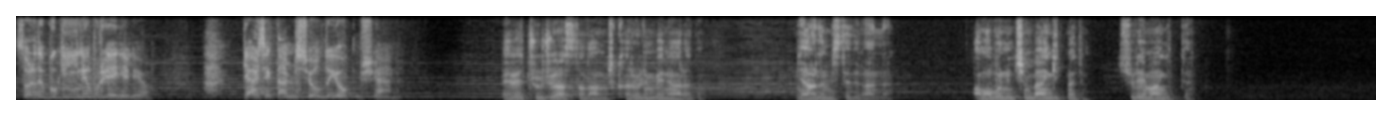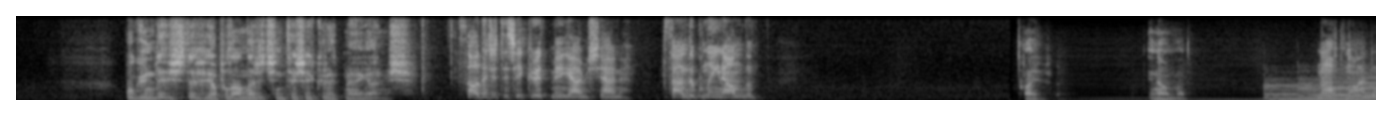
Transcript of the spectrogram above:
Sonra da bugün yine buraya geliyor. Gerçekten bir şey olduğu yokmuş yani. Evet çocuğu hastalanmış. Karolin beni aradı. Yardım istedi benden. Ama bunun için ben gitmedim. Süleyman gitti. Bugün de işte yapılanlar için teşekkür etmeye gelmiş. Sadece teşekkür etmeye gelmiş yani. Sen de buna inandın. Hayır. İnanmadım. Ne yaptın o halde?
